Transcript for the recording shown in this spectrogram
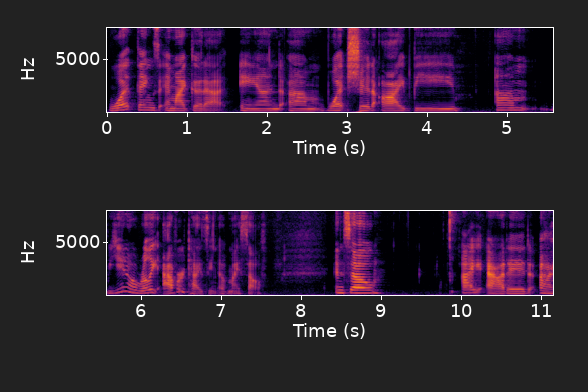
what things am I good at? And um, what should I be, um, you know, really advertising of myself? And so I added, uh,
